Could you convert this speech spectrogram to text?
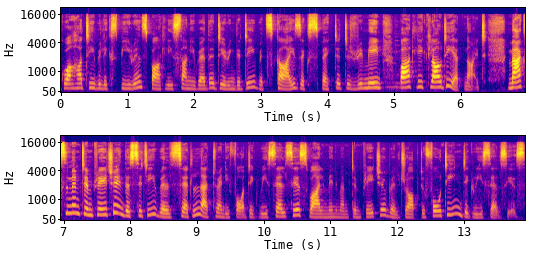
Guwahati will experience partly sunny weather during the day with skies expected to remain partly cloudy at night. Maximum temperature in the city will settle at 24 degrees Celsius while minimum temperature will drop to 14 degrees Celsius.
